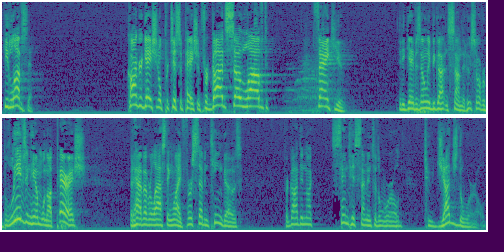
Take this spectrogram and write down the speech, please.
He loves it. Congregational participation. For God so loved, thank you, that He gave His only begotten Son, that whosoever believes in Him will not perish, but have everlasting life. Verse 17 goes, for God did not send his Son into the world to judge the world,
